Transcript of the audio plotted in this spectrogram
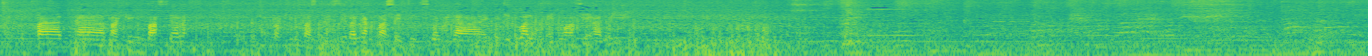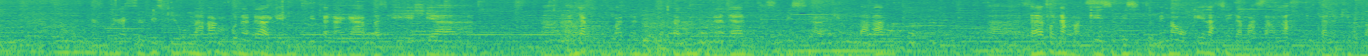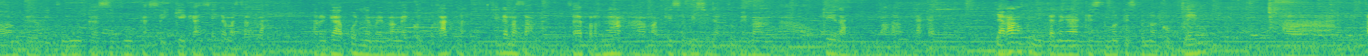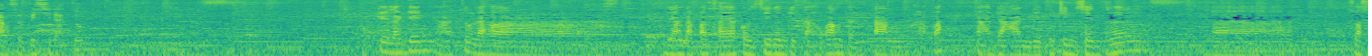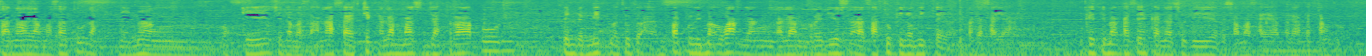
tempat uh, parking bas je lah tempat parking bas masih banyak bas itu sebab ada ikut jadual itu masih ramai kirim barang pun ada geng di Tenaga Bas Asia. Uh, banyak tempat di Kuantan pun ada servis uh, barang uh, saya pernah pakai servis itu memang okey lah saya ada masalah. Nak kirim barang ke Bintulu ke Sibu ke Sike kan saya ada masalah. Harga pun yang memang ikut berat lah saya ada masalah. Saya pernah uh, pakai servis itu memang uh, okey lah barang dekat jarang pun kita dengar customer-customer komplain uh, tentang servis tidak tu Okey geng, uh, itulah uh, yang dapat saya kongsi dengan kita orang tentang apa keadaan di Kuching Central. Uh, suasana yang masa tu lah memang okey, tidak masalah. Saya cek dalam Mas pun pandemik waktu tu 45 orang yang dalam radius uh, 1 km daripada saya. Okey, terima kasih kerana sudi bersama saya pada petang tu.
